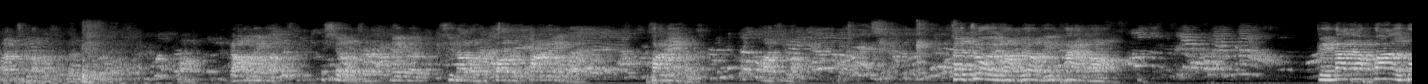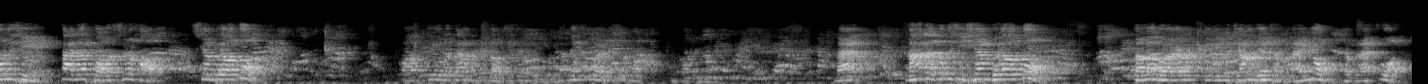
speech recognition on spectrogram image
咱们徐老师的这个啊，然后那个谢老师，那个其他老师帮着发那个发那个啊，是吧？在座位上不要离开啊！给大家发的东西，大家保持好，先不要动。啊，丢了，待会儿那老师再给你。那副人是吗？来，拿的东西先不要动，等一会儿给你们讲解怎么来用，怎么来做。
